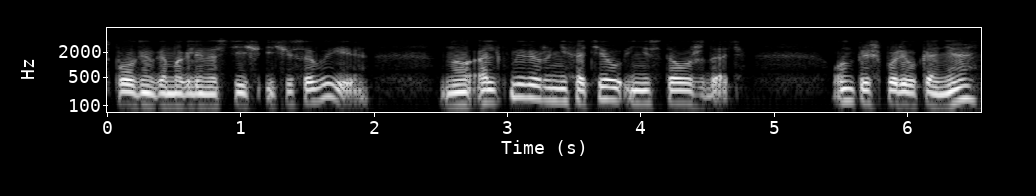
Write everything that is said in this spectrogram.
Сполдинга могли настичь и часовые, но Альтмюллер не хотел и не стал ждать. Он пришпорил коня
